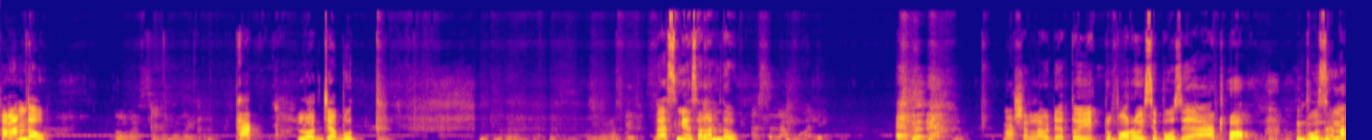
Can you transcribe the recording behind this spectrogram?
সালাম দাও। থাক লজ্জা বোধ তাসমিয়া, সালাম দাও। মাশাল্লাহ ওটা তো একটু বড় হয়েছে বোঝে, আর বুঝে না।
